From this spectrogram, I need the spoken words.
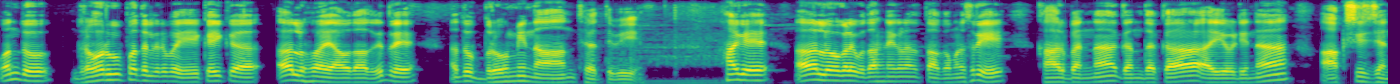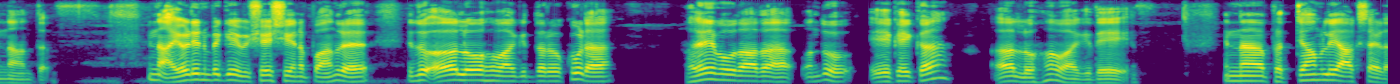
ಒಂದು ದ್ರವ ರೂಪದಲ್ಲಿರುವ ಏಕೈಕ ಅಲೋಹ ಯಾವುದಾದ್ರೂ ಇದ್ದರೆ ಅದು ಬ್ರೋಮಿನ ಅಂತ ಹೇಳ್ತೀವಿ. ಹಾಗೆ ಅಲೋಹಗಳ ಉದಾಹರಣೆಗಳನ್ನು ತಾವು ಗಮನಿಸ್ರಿ. ಕಾರ್ಬನ್ನ, ಗಂಧಕ, ಅಯೋಡಿನ, ಆಕ್ಸಿಜನ್ನ ಅಂತ. ಇನ್ನು ಅಯೋಡಿನ್ ಬಗ್ಗೆ ವಿಶೇಷ ಏನಪ್ಪ ಅಂದರೆ, ಇದು ಅಲೋಹವಾಗಿದ್ದರೂ ಕೂಡ ಹೊಳೆಯಬಹುದಾದ ಒಂದು ಏಕೈಕ ಅಲೋಹವಾಗಿದೆ. ಇನ್ನು ಪ್ರತ್ಯಾಮ್ಲೀಯ ಆಕ್ಸೈಡ್,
